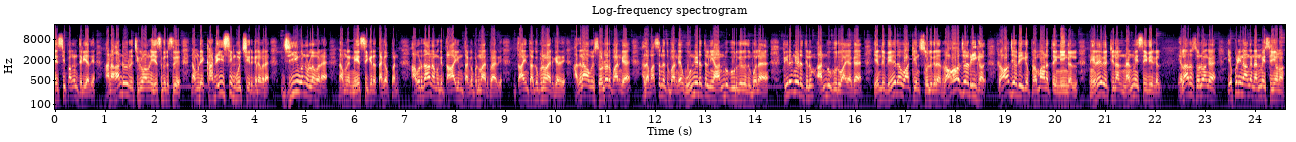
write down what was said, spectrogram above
நேசிப்பாங்கன்னு தெரியாது. ஆனா ஆண்டவர் வச்சுக்கிறோம் இயேசு கிறிஸ்து நம்முடைய கடைசி மூச்சு இருக்கிறவரை ஜீவன் உள்ளவரை நம்மளை நேசிக்கிற தகப்பன். அவர் தான் நமக்கு தாயும் தகப்பனுமா இருப்பாரு. தாயும் தகப்பனுமா இருக்காரு அதெல்லாம் அவர் சொல்றாரு பாருங்க. அந்த வசனத்தை பாருங்க. உன்னிடத்தில் நீ அன்பு கூறுகிறது போல பிறனிடத்திலும் அன்பு கூறுவாயாக என்று வேத வாக்கியம் சொல்லுகிற ராஜரீக ராஜரீக பிரமாணத்தை நீங்கள் நிறைவேற்றினால் நன்மை செய்வீர்கள். எல்லாரும் சொல்லுவாங்க எப்படி நாங்க நன்மை செய்யணும்?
